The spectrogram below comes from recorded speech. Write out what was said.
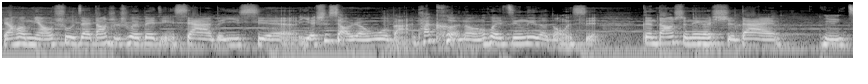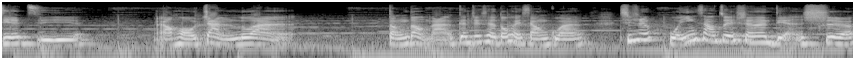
然后描述在当时社会背景下的一些也是小人物吧，他可能会经历的东西，跟当时那个时代，嗯，阶级，然后战乱等等吧，跟这些都会相关。其实我印象最深的点是，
